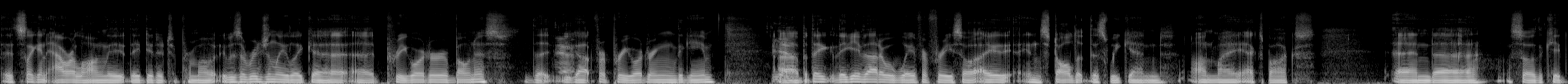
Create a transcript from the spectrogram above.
it's like an hour long. They they did it to promote. It was originally like a, a pre-order bonus that Yeah. you got for pre-ordering the game. Yeah. Uh, but they they gave that away for free, so I installed it this weekend on my Xbox, and uh, so the kid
